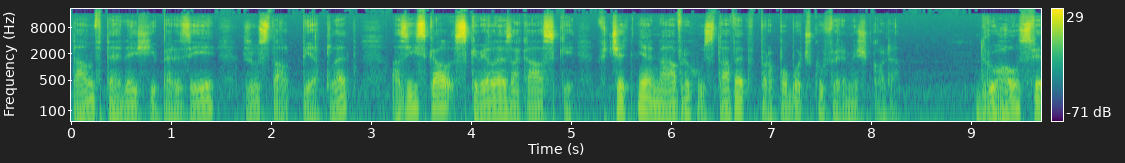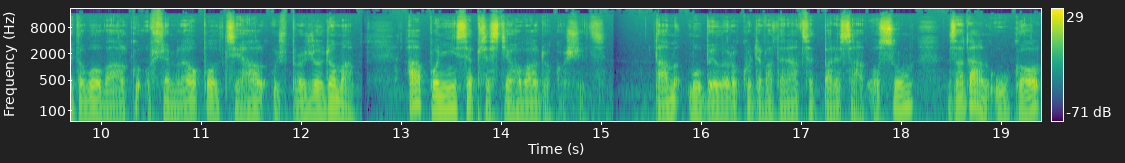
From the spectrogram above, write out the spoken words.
Tam v tehdejší Perzii zůstal pět let a získal skvělé zakázky, včetně návrhu staveb pro pobočku firmy Škoda. Druhou světovou válku ovšem Leopold Cihal už prožil doma a po ní se přestěhoval do Košic. Tam mu byl roku 1958 zadán úkol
